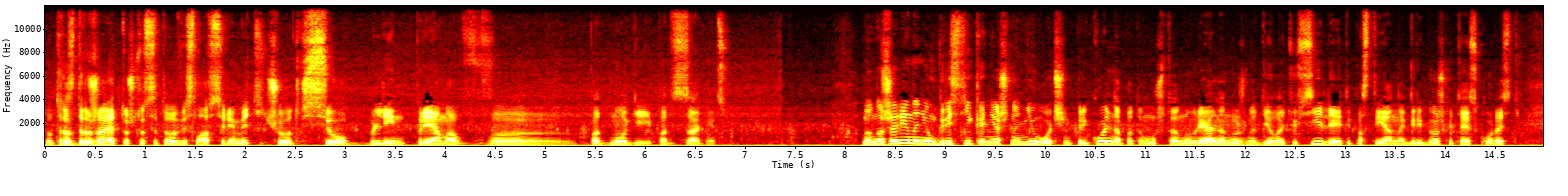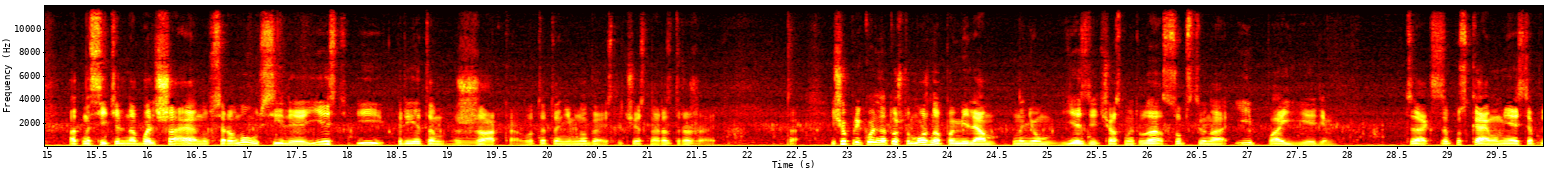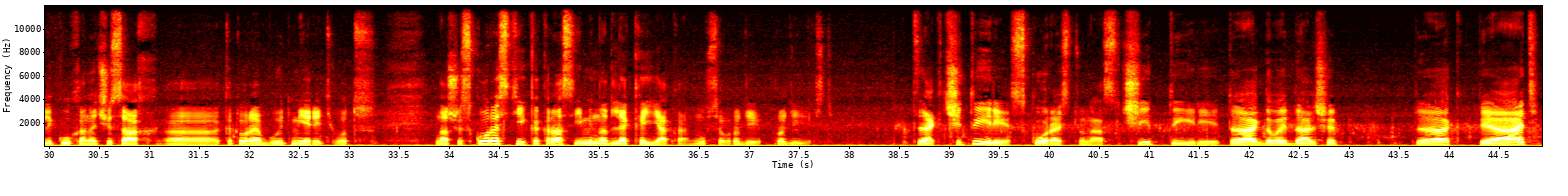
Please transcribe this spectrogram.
Вот раздражает то, что с этого весла все время течет все, блин, прямо в, под ноги и под задницу. Но на жаре на нем грести, конечно, не очень прикольно, потому что, ну, реально нужно делать усилия, и ты постоянно гребешь, хотя и скорость относительно большая, но все равно усилия есть, и при этом жарко. Вот это немного, если честно, раздражает. Так. Еще прикольно то, что можно по милям на нем ездить. Сейчас мы туда, собственно, и поедем. Так, запускаем. У меня есть аппликуха на часах, э, которая будет мерить вот наши скорости, как раз именно для каяка. Ну, все, вроде, вроде есть. Так, 4 скорость у нас. 4. Так, давай дальше. Так, 5.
